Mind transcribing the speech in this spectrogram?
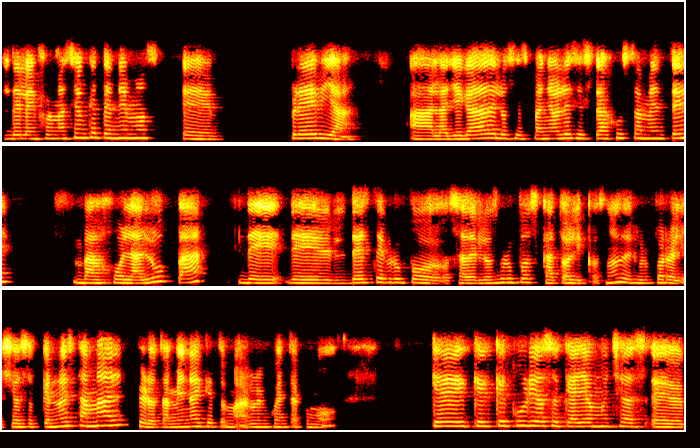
de la información que tenemos eh, previa a la llegada de los españoles está justamente bajo la lupa de, este grupo, o sea, de los grupos católicos, ¿no? Del grupo religioso, que no está mal, pero también hay que tomarlo en cuenta como Qué, qué, qué, curioso que haya muchas eh,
